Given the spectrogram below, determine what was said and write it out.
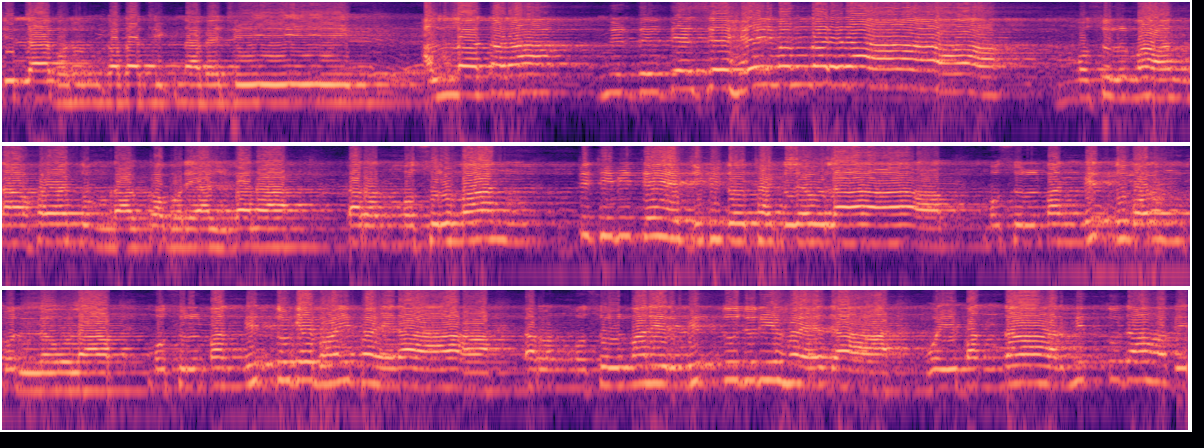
চিল্লায় বলুন, কথা ঠিক না বেঠি আল্লাহ তারা নির্দেশ দিয়েছে, হে ইমানদারেরা, মুসলমান না হয়ে তোমরা কবরে আসবা না। কারণ মুসলমান পৃথিবীতে জীবিত থাকলেও লাভ, মুসলমান মৃত্যু বরণ করলেও লাভ, মুসলমান মৃত্যুকে ভয় পায় না, কারণ মুসলমানের মৃত্যু যদি হয়ে যায়, ওই বান্দার মৃত্যুটা হবে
